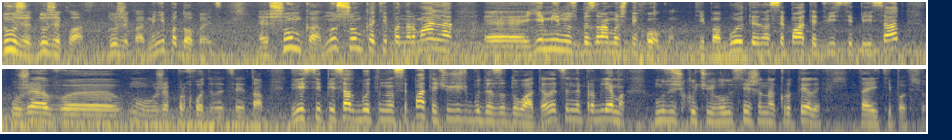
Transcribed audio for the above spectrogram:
Дуже, дуже клас, дуже клас. Мені подобається. Е, Шумка, ну шумка, типа, нормальна. Е, є мінус безрамочних окон. Типа, будете насипати 250, уже в е, ну, вже проходили цей етап. 250 будете насипати, чуть-чуть буде задувати. Але це не проблема. Музичку чуть голосніше накрутили, та й типа все.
